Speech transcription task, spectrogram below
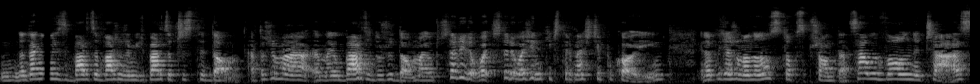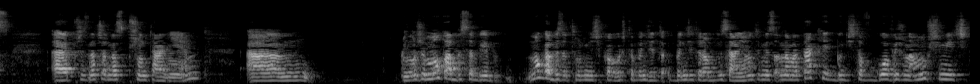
no dla niej jest bardzo ważne, żeby mieć bardzo czysty dom. A to, że ma, mają bardzo duży dom, mają cztery, cztery łazienki, 14 pokoi. I ona powiedziała, że ona non-stop sprząta. Cały wolny czas e, przeznacza na sprzątanie. Może mogłaby sobie, mogłaby zatrudnić kogoś, kto będzie to, będzie to robił za nią, natomiast ona ma tak jakby gdzieś to w głowie, że ona musi mieć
